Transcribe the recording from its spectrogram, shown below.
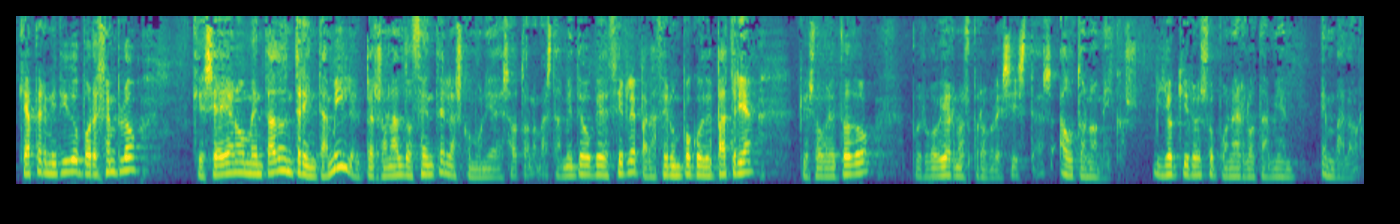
que ha permitido, por ejemplo, que se hayan aumentado en 30.000 el personal docente en las comunidades autónomas. También tengo que decirle, para hacer un poco de patria, que sobre todo, pues gobiernos progresistas, autonómicos. Y yo quiero eso ponerlo también en valor.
